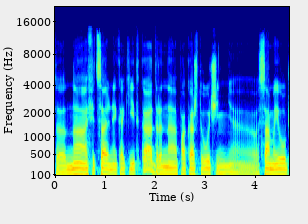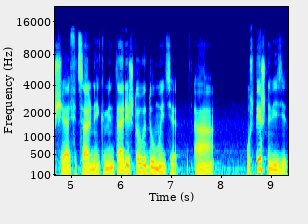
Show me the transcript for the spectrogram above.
э, на официальные какие-то кадры, на пока что очень э, самые общие официальные комментарии. Что вы думаете? А успешный визит?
